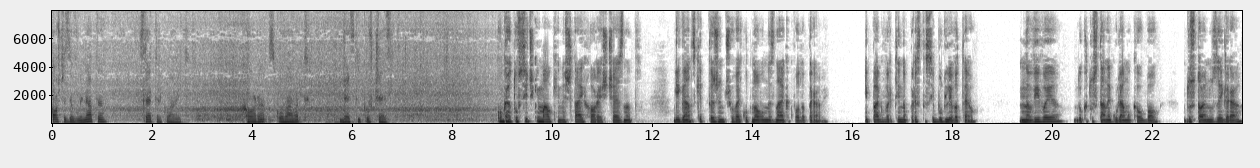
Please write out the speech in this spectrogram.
Още за войната, след рекламите. Хора сковават детски ковчези. Когато всички малки неща и хора изчезнат, гигантският тъжен човек отново не знае какво да прави. И пак върти на пръста си бодлива тел. Навива я, докато стане голямо кълбо, достойно за игра,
